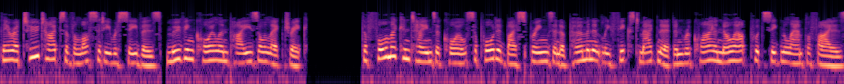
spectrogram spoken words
There are two types of velocity receivers, moving coil and piezoelectric. The former contains a coil supported by springs and a permanently fixed magnet and require no output signal amplifiers.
